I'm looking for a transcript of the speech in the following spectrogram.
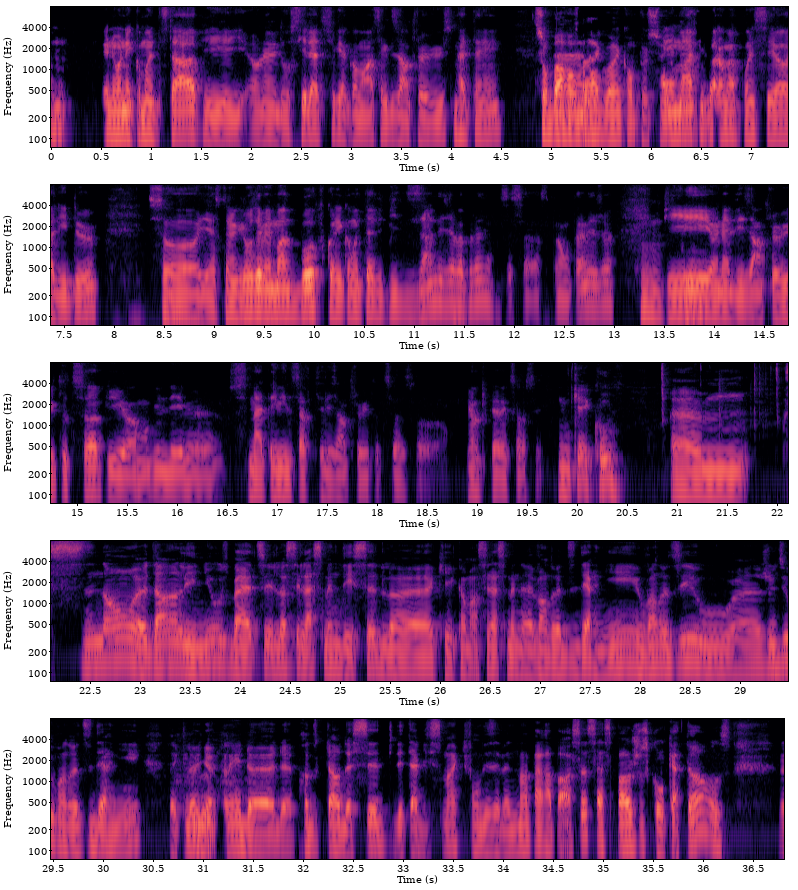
Et nous, on est commanditaire, puis on a un dossier là-dessus qui a commencé avec des entrevues ce matin. Sur Baron Euh, ouais, qu'on peut suivre. Baroma et baroma.ca, les deux. Ça, a- c'est un gros événement de bouffe qu'on est commanditaire depuis 10 ans déjà à peu près. C'est ça, c'est pas longtemps déjà. Mhm. Puis on a des entrevues, tout ça. Puis euh, on vient de les, euh, ce matin, on vient de sortir des entrevues, tout ça. ça bien occupé avec ça aussi. Ok, cool. Sinon, euh, dans les news, ben, tu sais, là, c'est la semaine des là, euh, qui est commencée la semaine euh, vendredi dernier, ou vendredi ou euh, jeudi ou vendredi dernier. Fait que là, il y a plein de, de producteurs de cides puis d'établissements qui font des événements par rapport à ça. Ça se passe jusqu'au 14.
